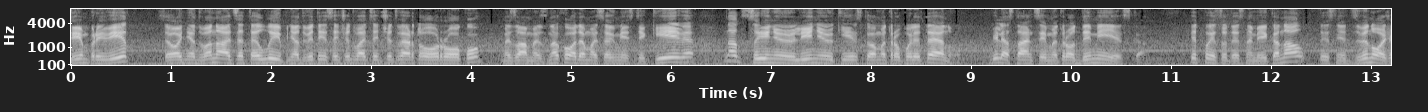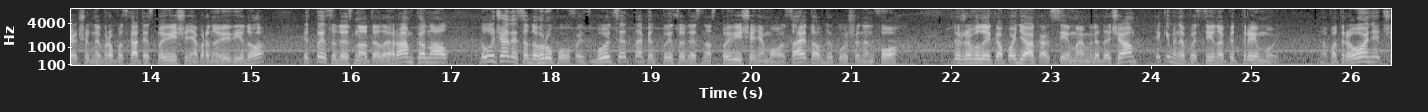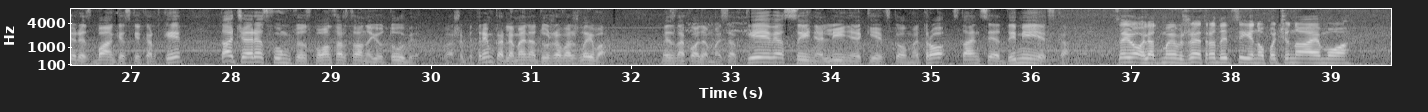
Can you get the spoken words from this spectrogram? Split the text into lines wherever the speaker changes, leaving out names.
Всім привіт! Сьогодні 12 липня 2024 року. Ми з вами знаходимося в місті Києві над синьою лінією київського метрополітену біля станції метро Деміївська. Підписуйтесь на мій канал, тисніть дзвіночок, щоб не пропускати сповіщення про нові відео. Підписуйтесь на телеграм-канал, долучайтеся до групи у Фейсбуці та підписуйтесь на сповіщення мого сайту Avdekushin.info. Дуже велика подяка всім моїм глядачам, які мене постійно підтримують на Патреоні через банківські картки та через функцію спонсорства на Ютубі. Ваша підтримка для мене дуже важлива. Ми знаходимося в Києві, синя лінія київського метро, станція Деміївська. Цей огляд ми вже традиційно починаємо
